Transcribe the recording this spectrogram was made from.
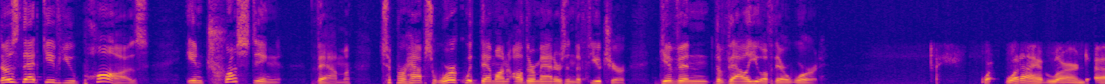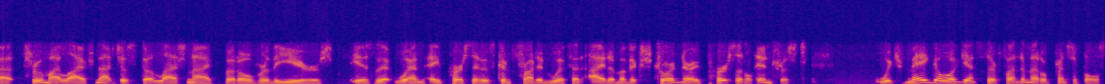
Does that give you pause in trusting them to perhaps work with them on other matters in the future, given the value of their word? What, what I have learned uh, through my life, not just uh, last night, but over the years, is that when a person is confronted with an item of extraordinary personal interest, which may go against their fundamental principles,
